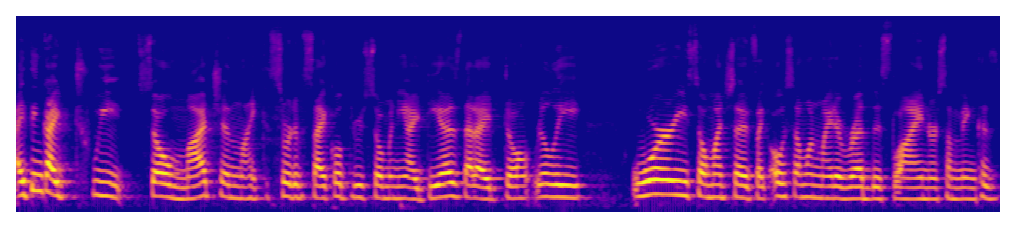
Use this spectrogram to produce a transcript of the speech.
I think I tweet so much and like sort of cycle through so many ideas that I don't really worry so much that it's like, oh, someone might have read this line or something. Because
